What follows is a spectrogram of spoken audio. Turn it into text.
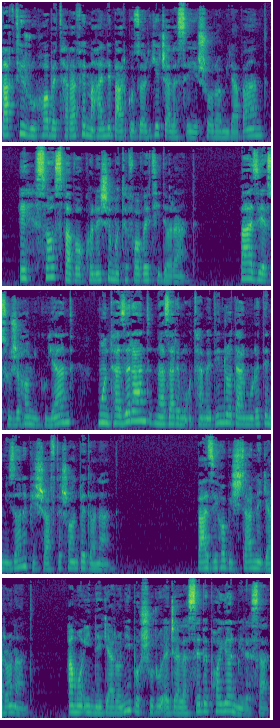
وقتی روحها به طرف محل برگزاری جلسه شورا می روند، احساس و واکنش متفاوتی دارند. بعضی از سوژه ها می گویند منتظرند نظر معتمدین را در مورد میزان پیشرفتشان بدانند. بعضی ها بیشتر نگرانند اما این نگرانی با شروع جلسه به پایان می رسد.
